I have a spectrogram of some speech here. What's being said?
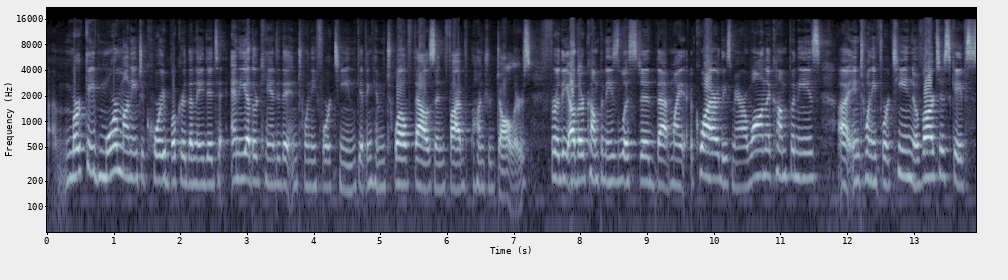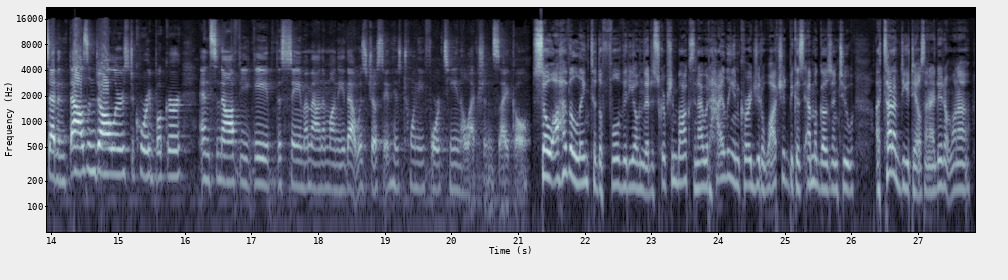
Uh, Merck gave more money to Cory Booker than they did to any other candidate in 2014, giving him $12,500 for the other companies listed that might acquire these marijuana companies. Uh, in 2014, Novartis gave $7,000 to Cory Booker, and Sanofi gave the same amount of money that was just in his 2014 election cycle. So I'll have a link to the full video in the description box, and I would highly encourage you to watch it because Emma goes into a ton of details, and I didn't want to,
